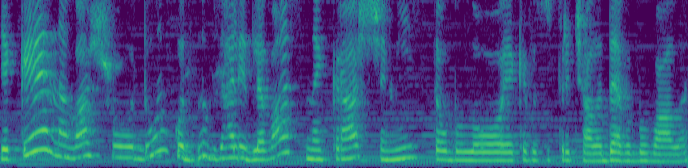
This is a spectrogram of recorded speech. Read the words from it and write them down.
Яке, на вашу думку, ну взагалі для вас найкраще місто було, яке ви зустрічали, де ви бували?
